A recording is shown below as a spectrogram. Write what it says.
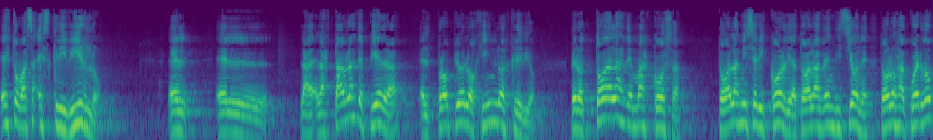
Esto vas a escribirlo. El, el, las tablas de piedra el propio Elohim lo escribió. Pero todas las demás cosas, todas las misericordias, todas las bendiciones, todos los acuerdos,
